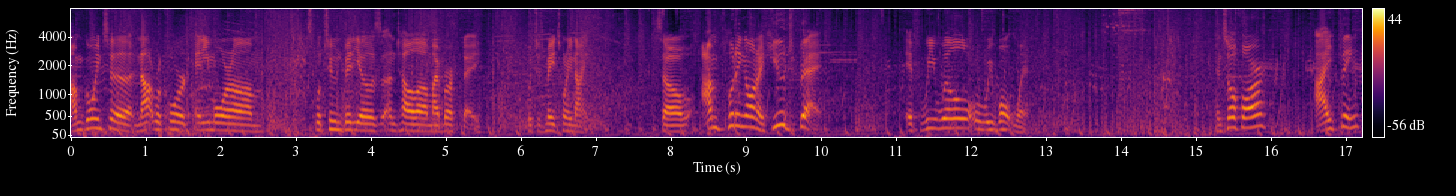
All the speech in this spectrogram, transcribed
I'm going to not record any more um, Splatoon videos until uh, my birthday, which is May 29th. So I'm putting on a huge bet if we will or we won't win. And so far, I think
